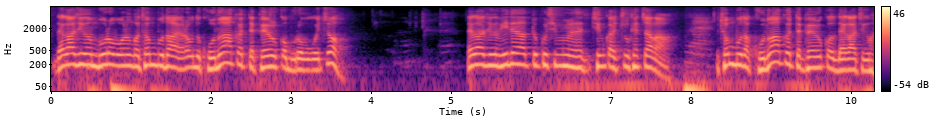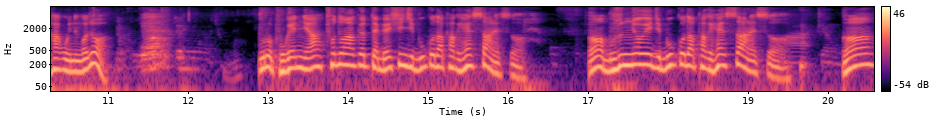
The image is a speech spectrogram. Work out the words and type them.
내가 지금 물어보는 거 전부 다 여러분들 고등학교 때 배울 거 물어보고 있죠? 내가 지금 이 대답 듣고 싶으면 지금까지 쭉 했잖아. 전부 다 고등학교 때 배울 거 내가 지금 하고 있는 거죠? 물어보겠냐? 초등학교 때 몇 시인지 묻고 답하게 했어 안 했어? 어 무슨 요일인지 묻고 답하게 했어 안 했어? 아. 어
